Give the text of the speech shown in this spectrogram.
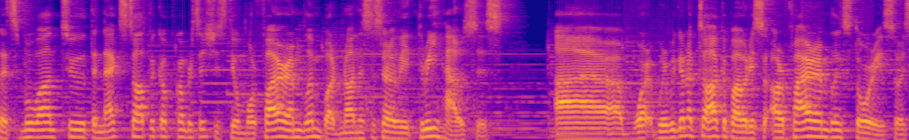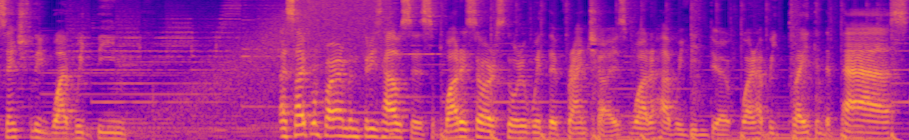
let's move on to the next topic of conversation. Still more Fire Emblem, but not necessarily three houses. Uh, what, what we're gonna talk about is our Fire Emblem story. So essentially, what we've been. Aside from Fire Emblem Three's houses, what is our story with the franchise? What have we been doing? What have we played in the past?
